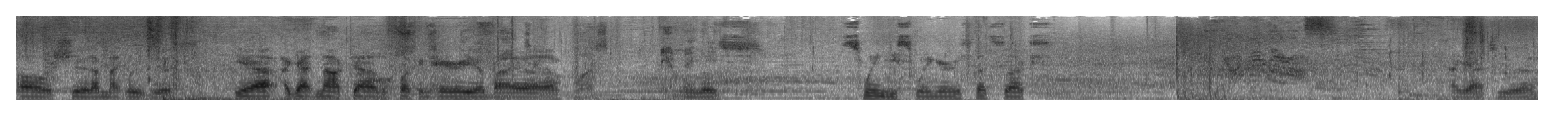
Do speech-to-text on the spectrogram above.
Oh shit, I might lose this. Yeah, I got knocked out of the fucking area by uh Was one of those swingy swingers. That sucks. I got you though.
